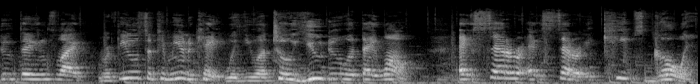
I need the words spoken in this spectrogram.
do things like refuse to communicate with you until you do what they want, mm. etc., etc. It keeps going.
